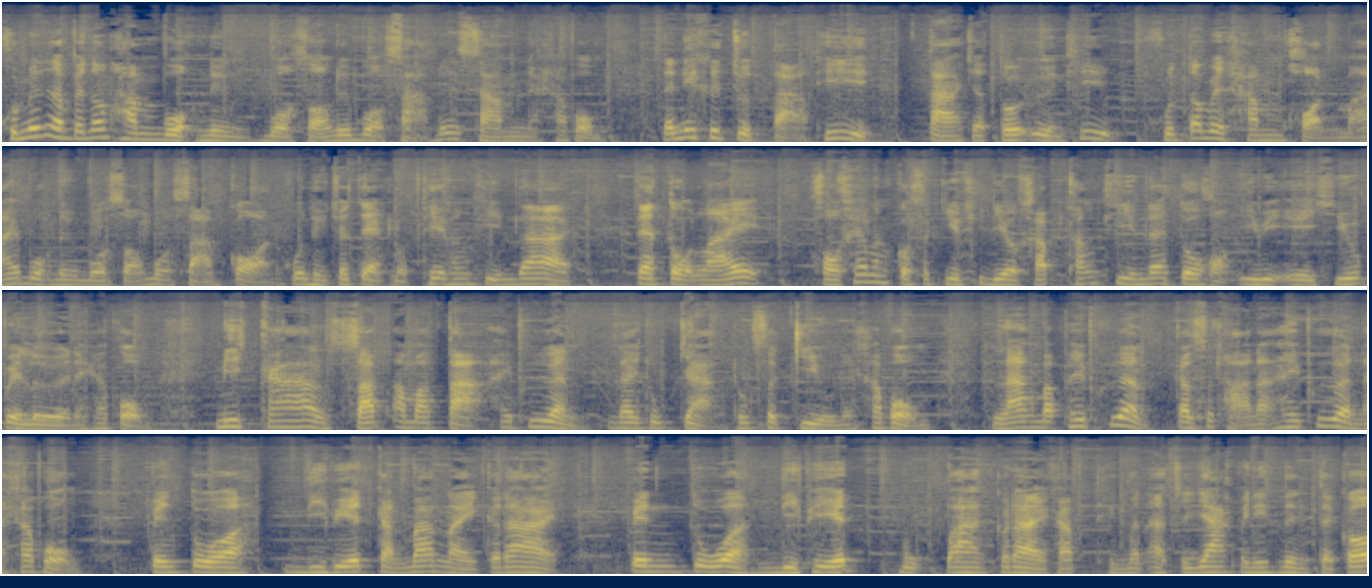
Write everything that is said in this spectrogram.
คุณไม่จำเป็นต้องทำบวก1บวก2หรือบวก3ด้วยซ้ำนะครับผมและนี่คือจุดต่างที่ต่างจากตัวอื่นที่คุณต้องไปทำขอนไม้บวก1บวก2บวก3ก่อน คุณถึงจะแจกหลบเทพทั้งทีมได้ แต่โตไลท์ขอแค่มันกดสกิลทีเดียวครับ ทั้งทีมได้ตัวของ EVA คิวไปเลยนะครับผมมีการซับอมตะให้เพื่อนได้ทุกอย่างทุกสกิลนะครับผมล้างบัฟให้เพื่อนกันสถานะให้เพื่อนนะครับผมเป็นตัว DPS กันบ้านในก็ได้ เป็นตัว DPS บุกบ้านก็ได้ครับ ถึงมันอาจจะยากไปนิดนึง แต่ก็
